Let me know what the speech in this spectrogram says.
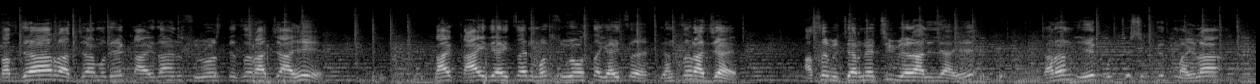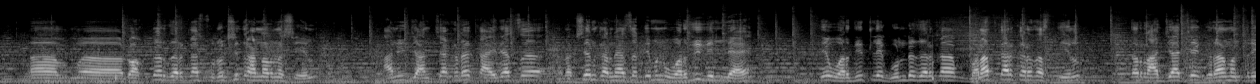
सध्या राज्यामध्ये कायदा आणि सुव्यवस्थेचं राज्य आहे. काय काय द्यायचं आणि मग सुव्यवस्था घ्यायचं यांचं राज्य आहे असं विचारण्याची वेळ आलेली आहे. कारण एक उच्च शिक्षित महिला डॉक्टर जर का सुरक्षित राहणार नसेल आणि ज्यांच्याकडं कायद्याचं रक्षण करण्यासाठी म्हणून वर्दी दिलेली आहे ते वर्दीतले गुंड जर का बलात्कार करत असतील तर राज्याचे गृहमंत्री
